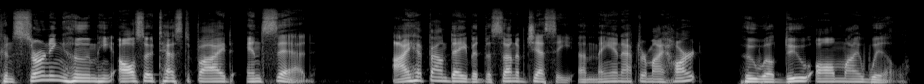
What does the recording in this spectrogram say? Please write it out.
concerning whom he also testified and said, I have found David the son of Jesse, a man after my heart, who will do all my will.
